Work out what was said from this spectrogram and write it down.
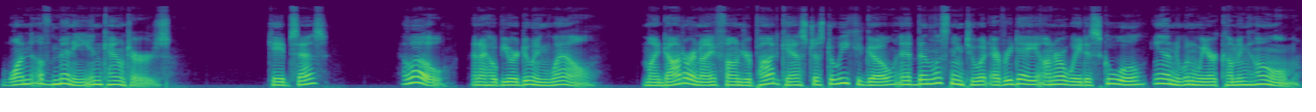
One of Many Encounters. Gabe says, Hello, and I hope you are doing well. My daughter and I found your podcast just a week ago and have been listening to it every day on our way to school and when we are coming home,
